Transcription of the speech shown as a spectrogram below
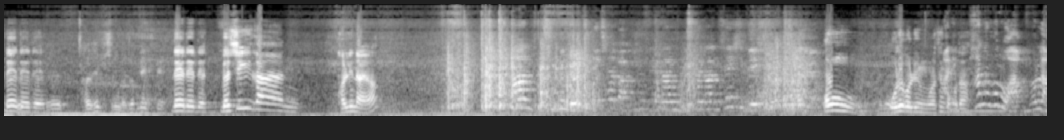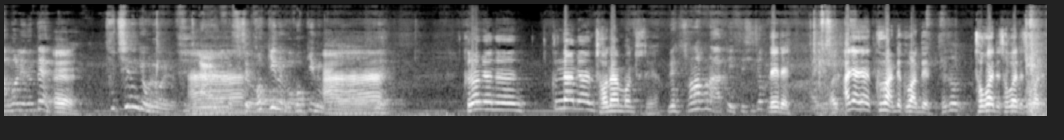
네, 네, 네. 네, 잘 해주시는 거죠? 네, 네. 네, 네, 네. 몇 시간 걸리나요? 오우, 오래 걸리는구나 생각보다. 아니, 하는 건 와- 별로 안 걸리는데 네. 붙이는 게 오래 걸려요. 진짜. 아. 진짜 벗기는 거, 벗기는 거. 아. 네. 그러면은 끝나면 전화 한번 주세요. 네, 전화번호 앞에 있으시죠? 네, 네. 아니, 아니, 그거 안 돼. 그거 안 돼. 제가 적어야 돼. 적어야 돼. 적어야 돼.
